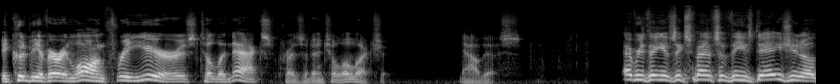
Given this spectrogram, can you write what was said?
It could be a very long three years till the next presidential election. Now, this. Everything is expensive these days, you know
